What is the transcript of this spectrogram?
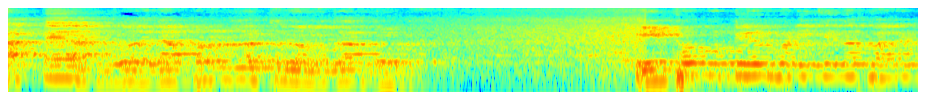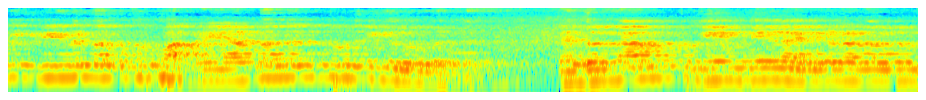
തട്ടേ അറിവ് അതിനപ്പുറം തട്ട് നമുക്ക് അറിഞ്ഞുകൂടാ ഇപ്പൊ കുട്ടികൾ പഠിക്കുന്ന പല ഡിഗ്രികളും നമുക്ക് പറയാമെന്ന് തന്നെ എനിക്ക് തോന്നുന്നുണ്ട് എന്തെല്ലാം പുതിയ പുതിയ കാര്യങ്ങളാണ് അവർ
